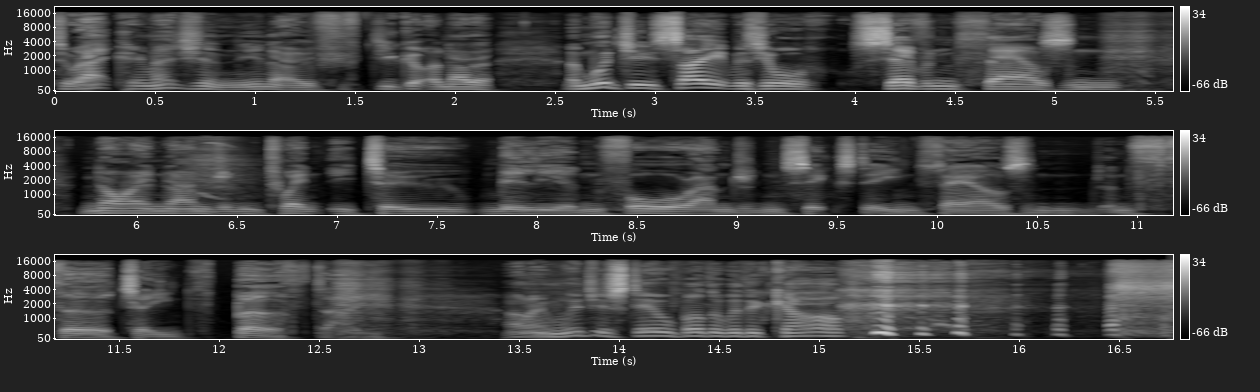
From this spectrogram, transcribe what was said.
to actually imagine, you know, if you got another, and would you say it was your seven thousand nine hundred twenty-two million four hundred sixteen thousand and thirteenth birthday? I mean, would you still bother with a card?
